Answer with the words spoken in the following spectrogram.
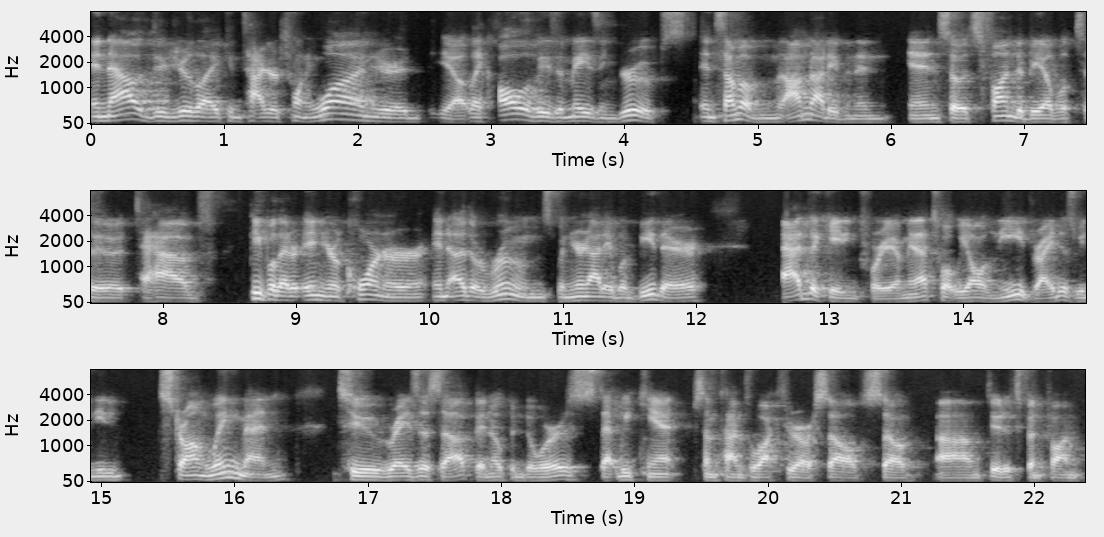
And now, dude, you're like in Tiger 21, you're, you know, like all of these amazing groups. And some of them I'm not even in. And so it's fun to be able to, to have people that are in your corner in other rooms when you're not able to be there advocating for you. I mean, that's what we all need, right? Is we need strong wingmen to raise us up and open doors that we can't sometimes walk through ourselves. So, um, dude, it's been fun.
